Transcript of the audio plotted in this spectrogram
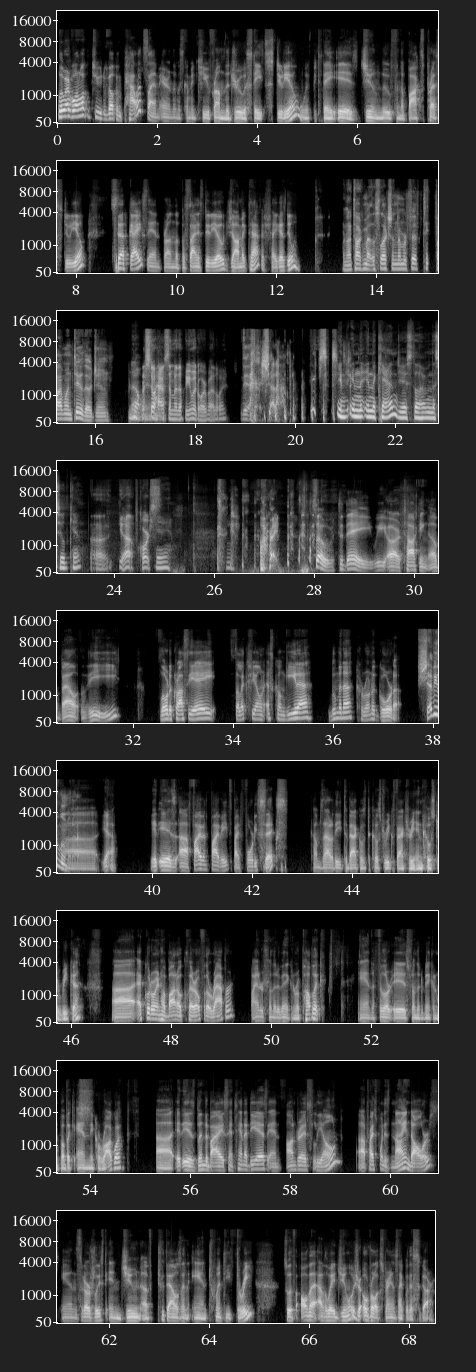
Hello, everyone. Welcome to Developing Palates. I am Aaron Loomis coming to you from the Drew Estate Studio. With me today is Jiunn Liu from the Box Press Studio, Seth Geis, and from the Pastina Studio, John McTavish. How you guys doing? We're not talking about the selection number 15, 512, though, Jiunn. No, I still have some of the humidor, by the way. Yeah, shut up. in in the in the can? Do you still have them in the sealed can? Uh, yeah, of course. Yeah. All right. So today we are talking about the Flor de D'Crossier Selección Escogida Lumina Corona Gorda. Chevy Lumina. Uh, yeah. It is uh, five and five eighths by 46. Comes out of the Tabacos de Costa Rica factory in Costa Rica. Uh, Ecuadorian Habano Claro for the wrapper. Binders from the Dominican Republic. And the filler is from the Dominican Republic and Nicaragua. Uh, it is blended by Santana Diaz and Andres Leon. Uh, price point is nine dollars, and cigars released in June of 2023. So, with all that out of the way, Jiunn, what was your overall experience like with this cigar?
